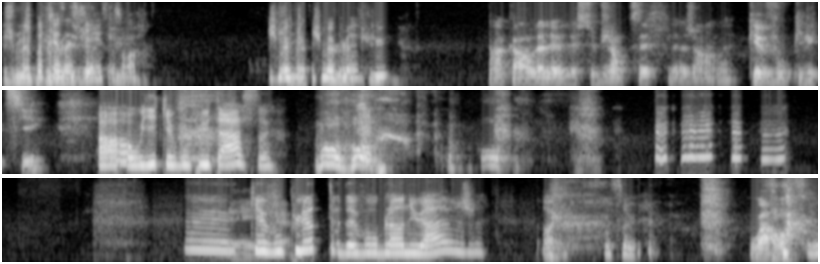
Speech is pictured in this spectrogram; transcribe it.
Je Je me suis pas très déjà inspirée ce soir. Je me, Je me je me pleure plus. Encore là, le, le subjonctif, là, genre que vous plutiez. Ah oui, que vous plutasse. Oh, oh. Oh. Euh, Hey, que vous euh. plûtes de vos blancs nuages. Ouais, c'est sûr. Wow!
